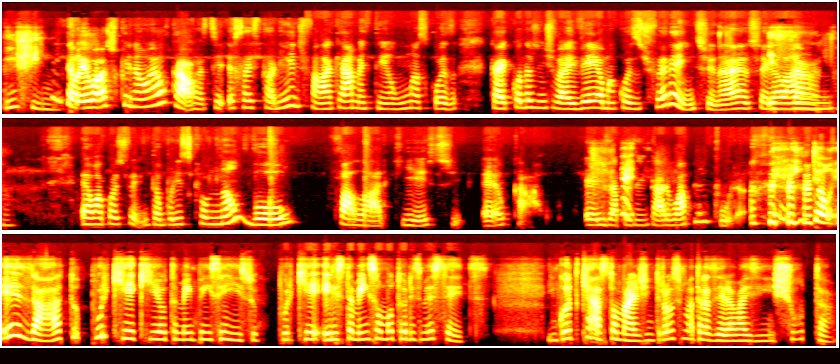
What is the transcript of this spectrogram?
Enfim. Então, eu acho que não é o carro. Essa historinha de falar que, ah, mas tem algumas coisas, que aí quando a gente vai ver é uma coisa diferente, né? Chega Exato. lá. É uma coisa diferente. Então, por isso que eu não vou falar que este é o carro. Eles é. apresentaram é, a pintura. Então, exato. Por que, que eu também pensei isso? Porque eles também são motores Mercedes. Enquanto que a Aston Martin trouxe uma traseira mais enxuta,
